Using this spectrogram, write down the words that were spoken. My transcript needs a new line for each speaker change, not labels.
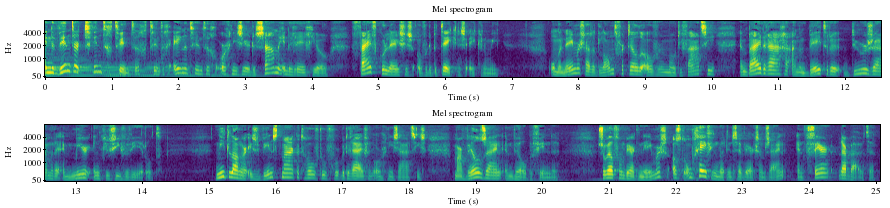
In de winter 2020-2021 organiseerde Samen in de Regio vijf colleges over de betekeniseconomie. Ondernemers uit het land vertelden over hun motivatie en bijdragen aan een betere, duurzamere en meer inclusieve wereld. Niet langer is winst maken het hoofddoel voor bedrijven en organisaties, maar welzijn en welbevinden. Zowel van werknemers als de omgeving waarin zij werkzaam zijn en ver daarbuiten.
